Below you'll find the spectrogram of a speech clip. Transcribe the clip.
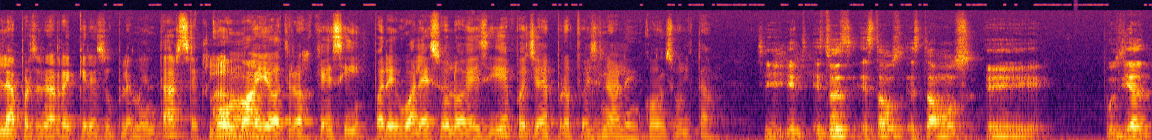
la persona requiere suplementarse, como hay otros que sí, pero igual eso lo decide pues ya el profesional en consulta. Sí, entonces estamos, estamos eh, pues ya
